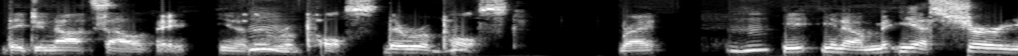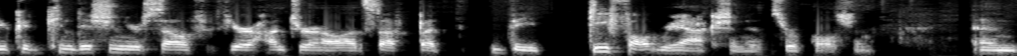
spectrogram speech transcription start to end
they do not salivate. You know, they're mm. repulsed. They're mm-hmm. repulsed, right? Mm-hmm. You, you know, yes, sure, you could condition yourself if you're a hunter and all that stuff, but the default reaction is repulsion. And,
